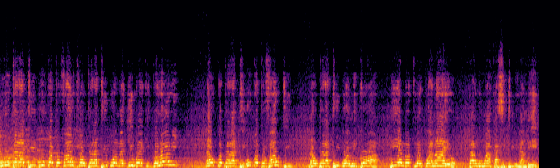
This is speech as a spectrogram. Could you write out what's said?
Huu utaratibu uko tofauti na utaratibu wa majimbo ya kikoloni na uko, tarati, uko tofauti na utaratibu wa mikoa hii ambayo tumekuwa nayo tangu mwaka sitini na mbili.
